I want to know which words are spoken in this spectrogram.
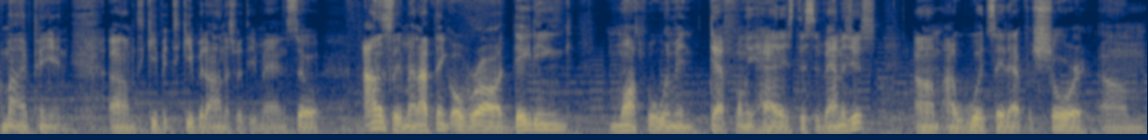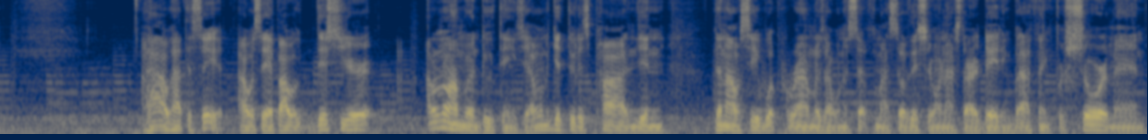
in my opinion, um, to keep it, to keep it honest with you, man. So honestly, man, I think overall dating multiple women definitely had its disadvantages. Um, I would say that for sure. Um, I would have to say it. I would say if I would this year, I don't know how I'm going to do things yet. I want to get through this pod and then then I'll see what parameters I want to set for myself this year when I start dating. But I think for sure, man,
